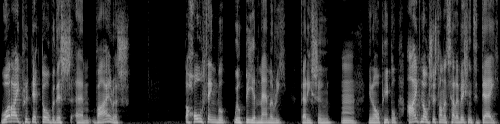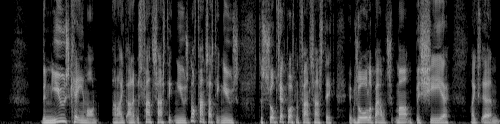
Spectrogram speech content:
what I predict over this um, virus the whole thing will will be a memory very soon. You know, people. I've noticed on the television today, the news came on, and I and it was fantastic news. Not fantastic news. The subject wasn't fantastic. It was all about Martin Bashir, like um,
